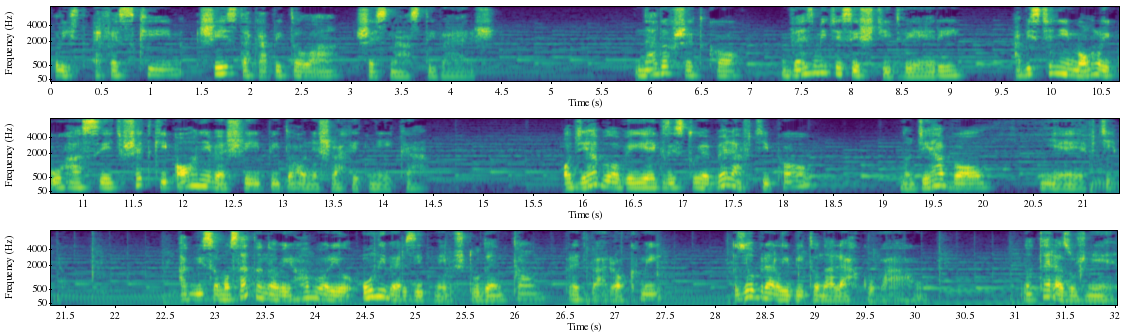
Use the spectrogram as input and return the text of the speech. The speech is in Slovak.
List Efeským, 6. kapitola, 16. verš. Nadovšetko, vezmite si štít viery, aby ste ním mohli uhasiť všetky ohnivé šípy toho nešlachetníka. O diablovi existuje veľa vtipov, no diabol nie je vtip. Ak by som o Satanovi hovoril univerzitným študentom pred pár rokmi, zobrali by to na ľahkú váhu. No teraz už nie.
